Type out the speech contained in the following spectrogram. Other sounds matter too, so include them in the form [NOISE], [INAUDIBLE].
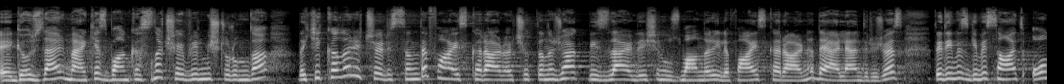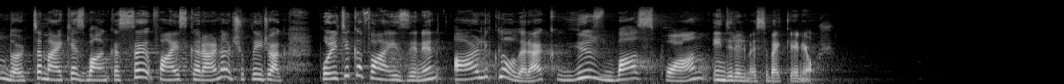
E, gözler Merkez Bankası'na çevrilmiş durumda. Dakikalar içerisinde faiz kararı açıklanacak. Bizler de işin uzmanlarıyla faiz kararını değerlendireceğiz. Dediğimiz gibi saat 14'te Merkez Bankası faiz kararını açıklayacak. Politika faizinin ağırlıklı olarak 100 baz puan indirilmesi bekleniyor.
